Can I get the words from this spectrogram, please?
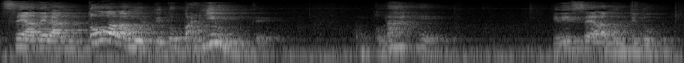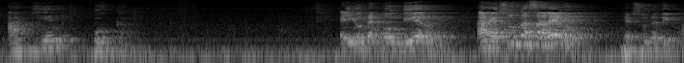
se adelantó a la multitud valiente, con coraje, y dice a la multitud, ¿a quién buscan? Ellos respondieron, a Jesús Nazareno. Jesús le dijo,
